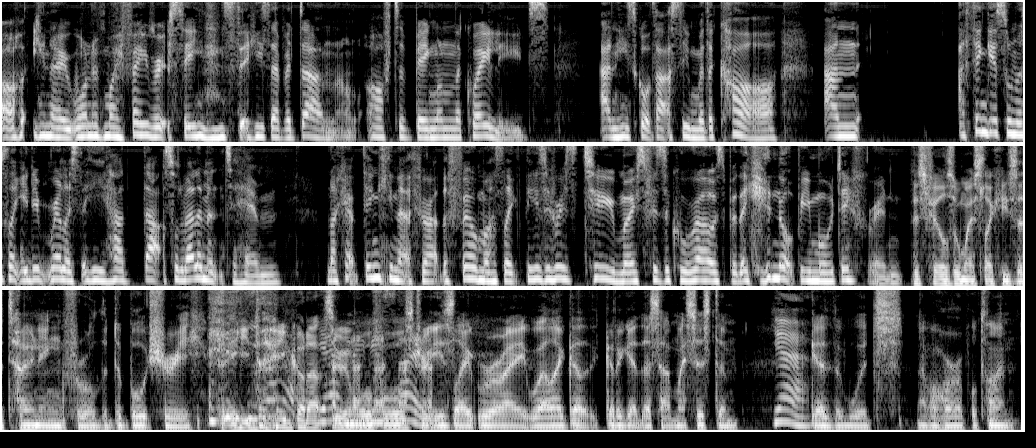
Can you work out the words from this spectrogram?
uh, you know one of my favourite scenes that he's ever done after being on the Quaaludes and he's got that scene with a car and I think it's almost like you didn't realise that he had that sort of element to him and I kept thinking that throughout the film I was like these are his two most physical roles but they could not be more different This feels almost like he's atoning for all the debauchery that he, that he got up to Yeah, in Wolf of Wall. Street. He's like, right, well, I got, got to get this out of my system. Yeah. Go to the woods, have a horrible time.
